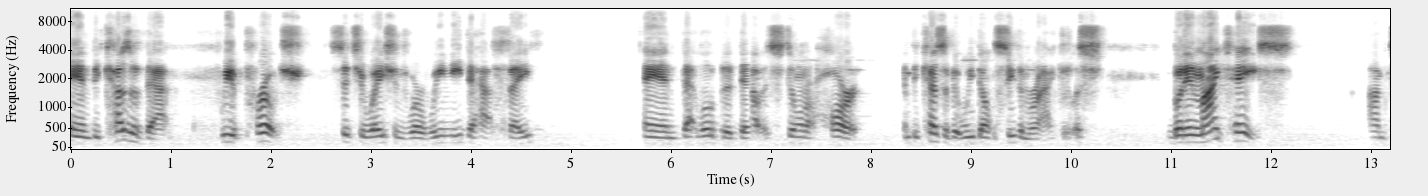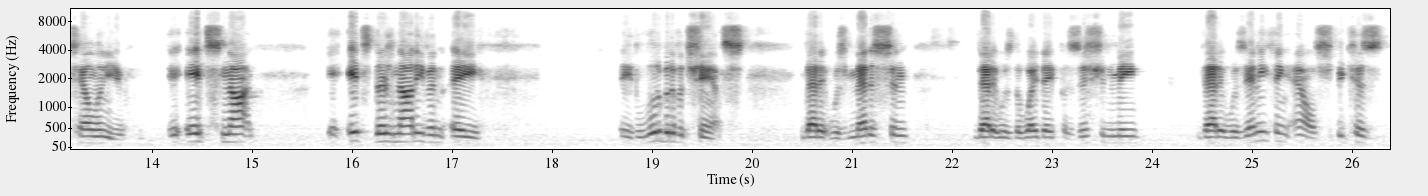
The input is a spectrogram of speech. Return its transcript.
And because of that, we approach situations where we need to have faith, and that little bit of doubt is still in our heart. And because of it, we don't see the miraculous. But in my case, I'm telling you, it's not it's there's not even a a little bit of a chance that it was medicine, that it was the way they positioned me, that it was anything else. Because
